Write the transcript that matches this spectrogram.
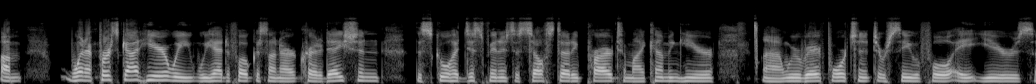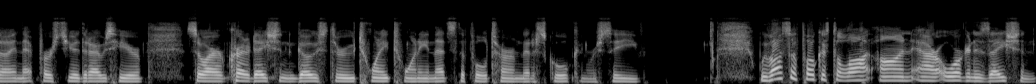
Um, when I first got here, we, we had to focus on our accreditation. The school had just finished a self study prior to my coming here. Uh, we were very fortunate to receive a full eight years uh, in that first year that I was here. So our accreditation goes through 2020, and that's the full term that a school can receive. We've also focused a lot on our organization.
